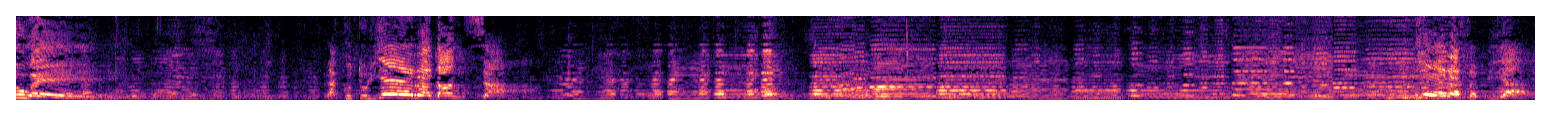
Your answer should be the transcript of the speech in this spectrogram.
2. La couturiera danza. La couturiera Sofia.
